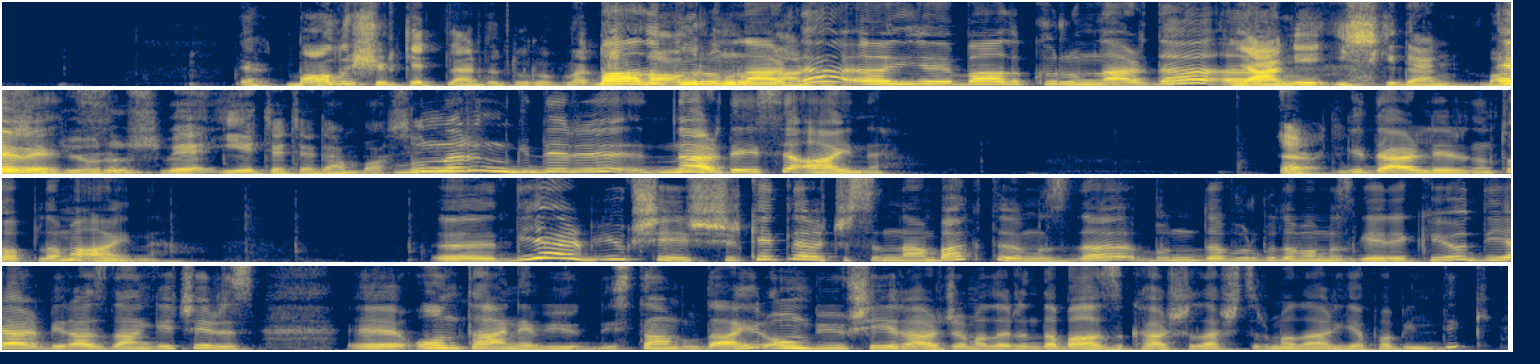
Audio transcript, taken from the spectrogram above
Evet, bağlı şirketlerde durum. ba- Bağlı, kurumlarda, kurumlarda. e, bağlı kurumlarda e, yani İSKİ'den bahsediyoruz ve İETT'den bahsediyoruz. bunların gideri neredeyse aynı. evet. Giderlerinin toplamı aynı. E, diğer büyük şey şirketler açısından baktığımızda bunu da vurgulamamız gerekiyor. Diğer birazdan geçeriz. E, 10 tane büyük İstanbul dahil 10 büyük şehir harcamalarında bazı karşılaştırmalar yapabildik.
